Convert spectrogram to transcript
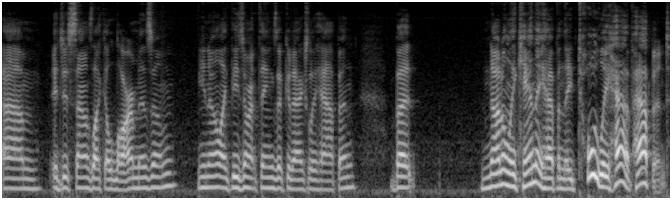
Um, it just sounds like alarmism, you know, like these aren't things that could actually happen. But not only can they happen, they totally have happened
